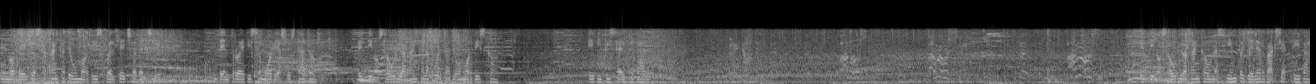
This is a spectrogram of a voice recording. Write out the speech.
Uno de ellos arranca de un mordisco el techo del jeep. Dentro Eddie se mueve asustado. El dinosaurio arranca la puerta de un mordisco. Eddie pisa el pedal. Vamos, vamos, vamos. El dinosaurio arranca un asiento y el airbag se activa.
